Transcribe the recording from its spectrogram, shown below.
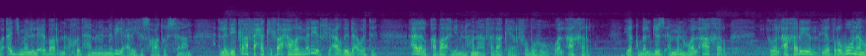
وأجمل العبر نأخذها من النبي عليه الصلاة والسلام الذي كافح كفاحه المرير في عرض دعوته على القبائل من هنا فذاك يرفضه والآخر يقبل جزءا منه والآخر والآخرين يضربونه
